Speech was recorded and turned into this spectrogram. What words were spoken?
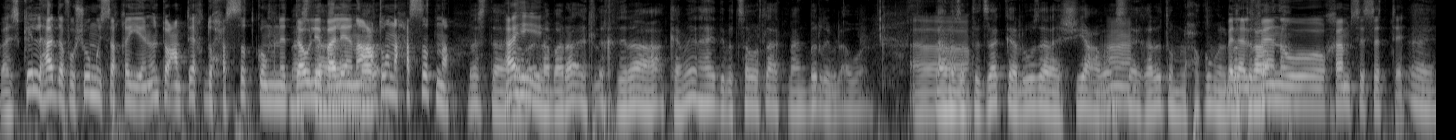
بس كل هدفه شو ميثاقية؟ إنه أنتم عم تاخذوا حصتكم من الدولة بلانا بر- أعطونا حصتنا. بس هاي هي. لبراءة الاختراع كمان هيدي بتصور طلعت من عند بري بالأول. آه لأنه إذا بتتذكر الوزراء الشيعة بس آه. اقالتهم من الحكومة بال البتراء 2005 6 إيه.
